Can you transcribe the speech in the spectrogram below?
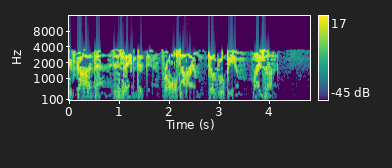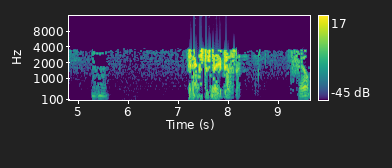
if God is saying that for all time, Dowd will be my son. Mm-hmm. It has to say, doesn't it? Yeah.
